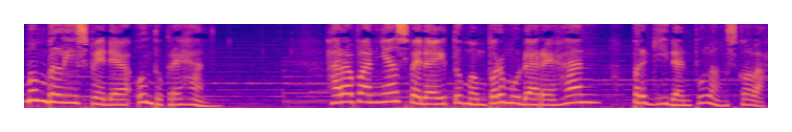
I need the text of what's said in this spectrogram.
membeli sepeda untuk Rehan. Harapannya sepeda itu mempermudah Rehan pergi dan pulang sekolah.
